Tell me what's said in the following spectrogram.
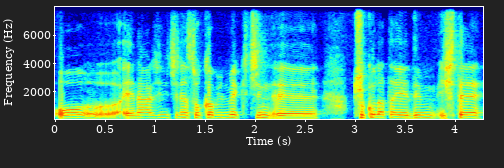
o enerjinin içine sokabilmek için çikolata yedim. İşte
